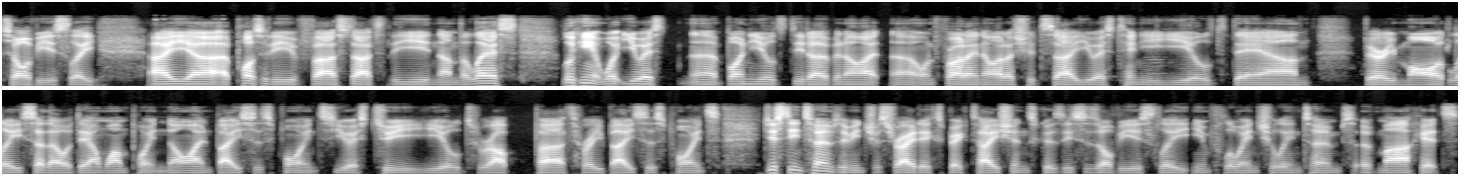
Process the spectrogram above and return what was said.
So obviously, a, uh, a positive uh, start to the year nonetheless. Looking at what US uh, bond yields did overnight uh, on Friday night, I should say, US 10-year yields down very mildly, so they were down 1.9 basis points. US two-year yields were up uh, three basis points. Just in terms of interest rate expectations, because this is obviously influential in terms of markets.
